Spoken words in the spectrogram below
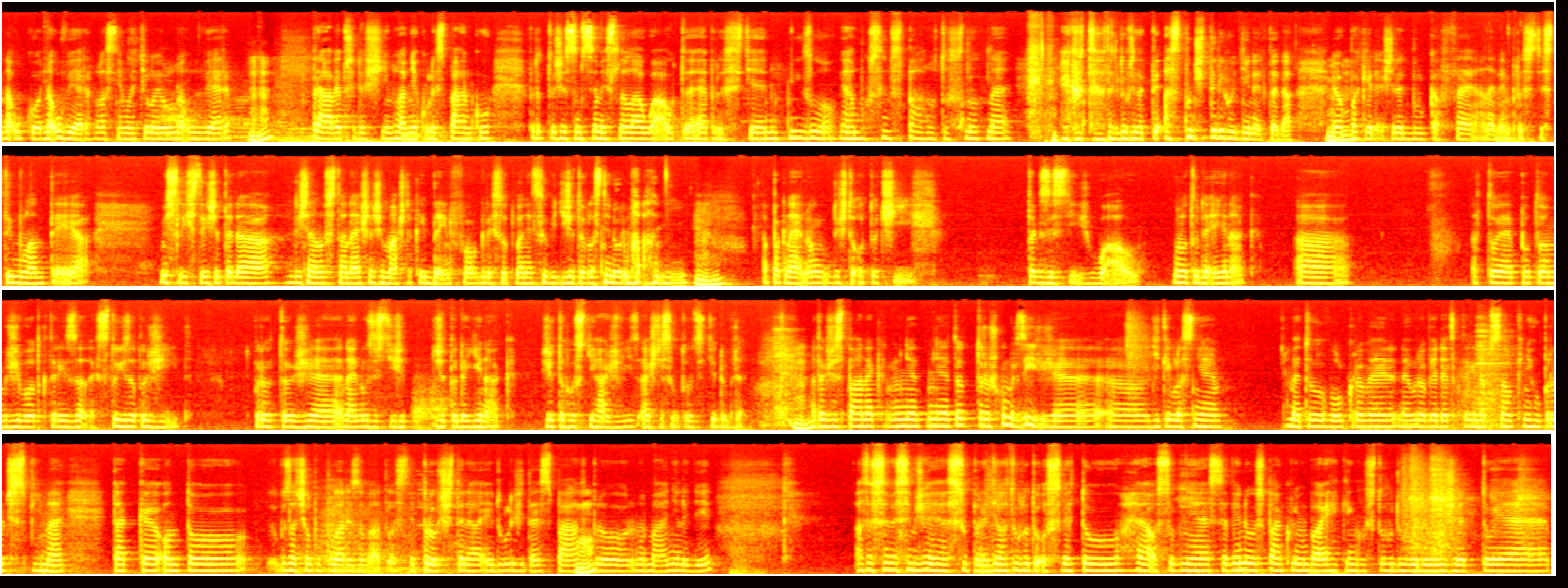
na úkor, na úvěr. Vlastně moje tělo jelo na úvěr. Mm-hmm. Právě především, hlavně kvůli spánku, protože jsem si myslela, wow, to je prostě nutný zlo. Já musím spát, no to snad ne. jako to, tak dobře, tak ty aspoň čtyři hodiny teda. Mm-hmm. Jo, mhm. pak jedeš Red Bull kafe a nevím, prostě stimulanty a myslíš si, že teda, když ráno staneš a že máš takový brain fog, kdy sotva něco vidíš, že to je vlastně normální. Mm-hmm. A pak najednou, když to otočíš, tak zjistíš, wow, ono to jde i jinak. A, a to je potom život, který za, stojí za to žít, protože najednou zjistíš, že, že to jde jinak, že toho stíháš víc a ještě se u toho cítit dobře. Mm-hmm. A takže spánek, mě, mě to trošku mrzí, že uh, díky vlastně Metu Volkrovi, neurovědec, který napsal knihu Proč spíme, tak eh, on to začal popularizovat vlastně, proč teda je důležité spát no. pro normální lidi. A to si myslím, že je super dělat tuhle tu osvětu. Já osobně se věnuju spánkovému biohackingu z toho důvodu, že to je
